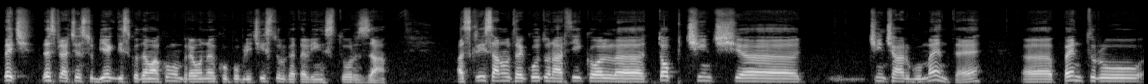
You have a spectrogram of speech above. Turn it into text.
Deci, despre acest subiect discutăm acum împreună cu publicistul Cătălin Sturza. A scris anul trecut un articol uh, top 5, 5 uh, argumente uh, pentru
